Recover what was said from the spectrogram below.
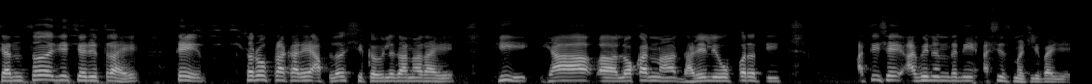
त्यांचं जे चरित्र आहे ते सर्व प्रकारे आपलं शिकवलं जाणार आहे. ही ह्या लोकांना झालेली उपरती अतिशय अभिनंदनी अशीच म्हटली पाहिजे.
